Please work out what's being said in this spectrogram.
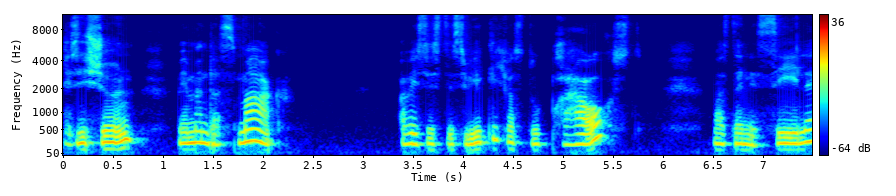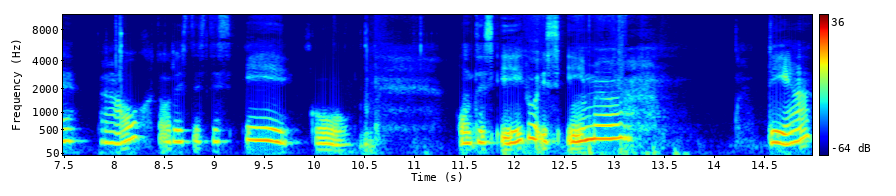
Es ist schön, wenn man das mag. Aber ist es das wirklich, was du brauchst, was deine Seele braucht, oder ist es das Ego? Und das Ego ist immer der,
